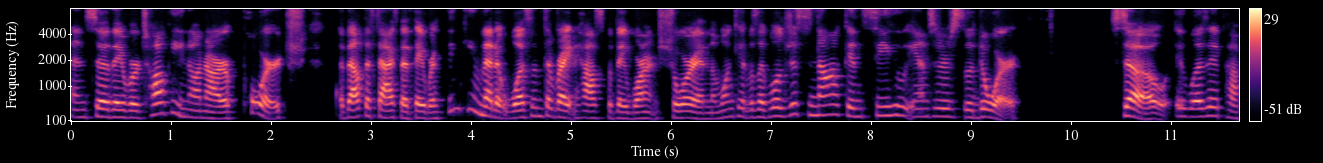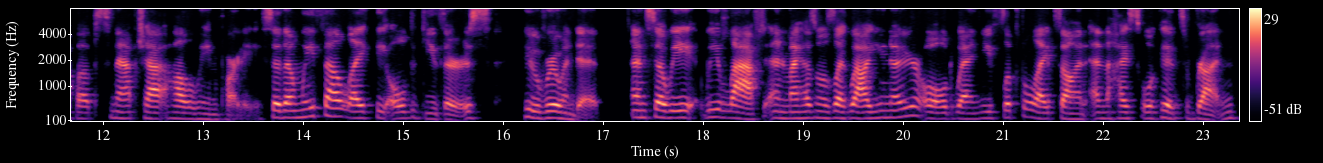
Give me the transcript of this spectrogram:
and so they were talking on our porch about the fact that they were thinking that it wasn't the right house, but they weren't sure. And the one kid was like, well, just knock and see who answers the door. So it was a pop up Snapchat Halloween party. So then we felt like the old geezers who ruined it. And so we we laughed and my husband was like, "Wow, you know you're old when you flip the lights on and the high school kids run."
